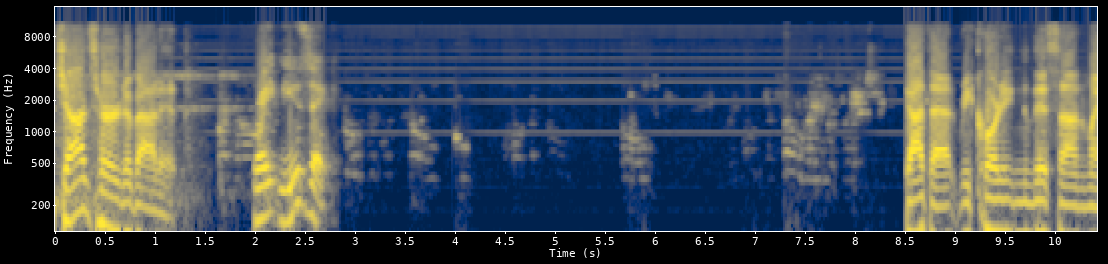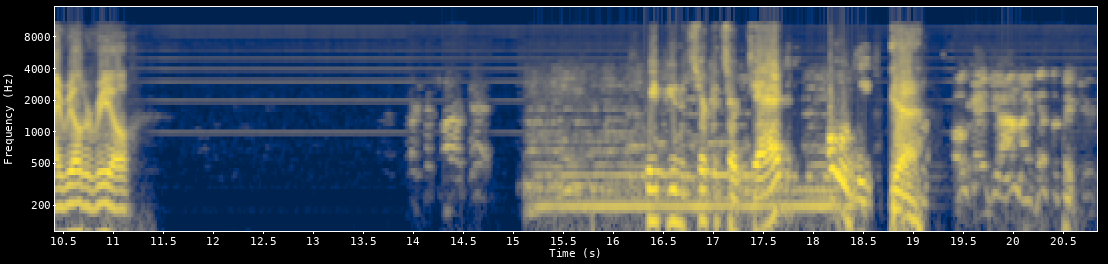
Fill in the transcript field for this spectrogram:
John's heard about it. Great music. Got that. Recording this on my reel to reel. Sweep unit circuits are dead. Holy. Yeah. Okay, John, I get the picture.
